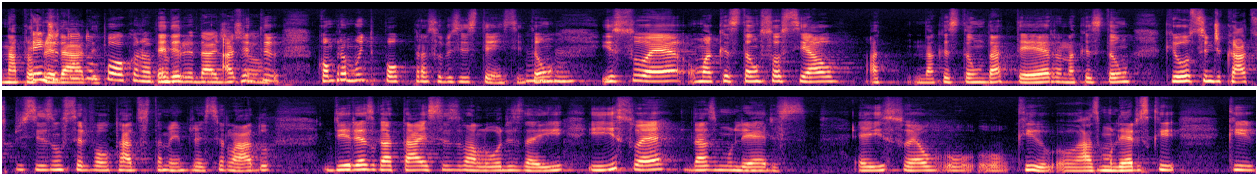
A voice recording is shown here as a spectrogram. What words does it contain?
na propriedade. Tem tudo um pouco na propriedade. A então. gente compra muito pouco para subsistência. Então, uhum. isso é uma questão social, a, na questão da terra, na questão que os sindicatos precisam ser voltados também para esse lado, de resgatar esses valores aí. E isso é das mulheres. É isso é o, o, que as mulheres que que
